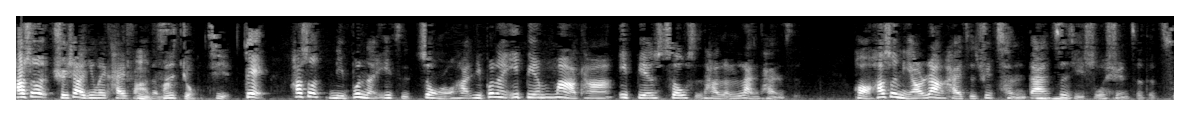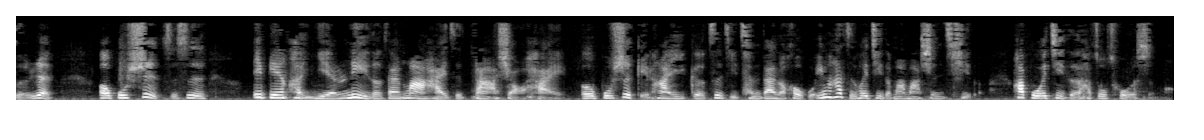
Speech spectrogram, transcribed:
他说学校一定会开罚的嘛。以资窘戒。对，他说你不能一直纵容他，你不能一边骂他一边收拾他的烂摊子。好，他说你要让孩子去承担自己所选择的责任，嗯、而不是只是。一边很严厉的在骂孩子、打小孩，而不是给他一个自己承担的后果，因为他只会记得妈妈生气了，他不会记得他做错了什么。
